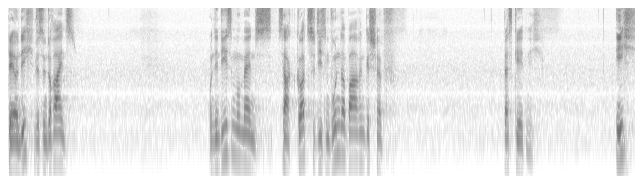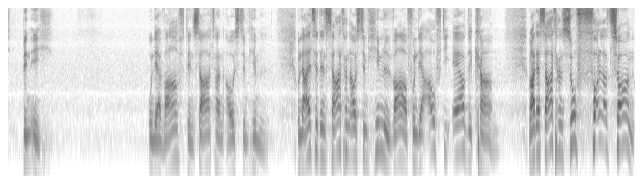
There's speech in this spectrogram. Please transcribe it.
Der und ich, wir sind doch eins. Und in diesem Moment sagt Gott zu diesem wunderbaren Geschöpf, das geht nicht. Ich bin ich. Und er warf den Satan aus dem Himmel. Und als er den Satan aus dem Himmel warf und er auf die Erde kam, war der Satan so voller Zorn,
